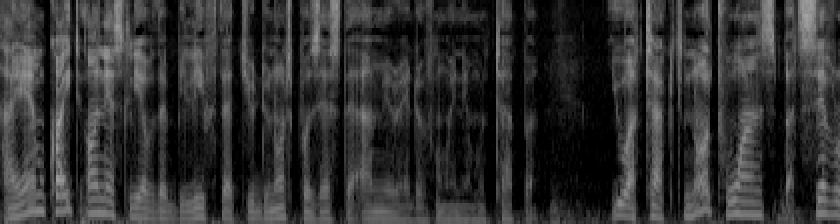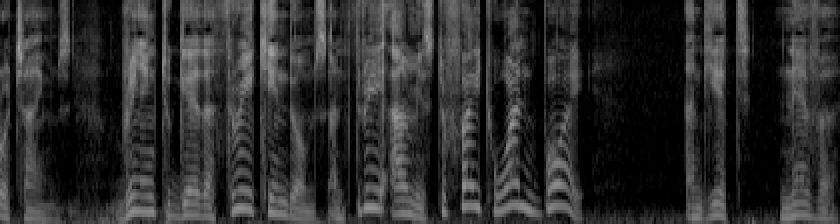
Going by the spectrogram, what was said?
I am quite honestly of the belief that you do not possess the amulet of Mwene Mutapa. You attacked not once but several times, bringing together three kingdoms and three armies to fight one boy. And yet, never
